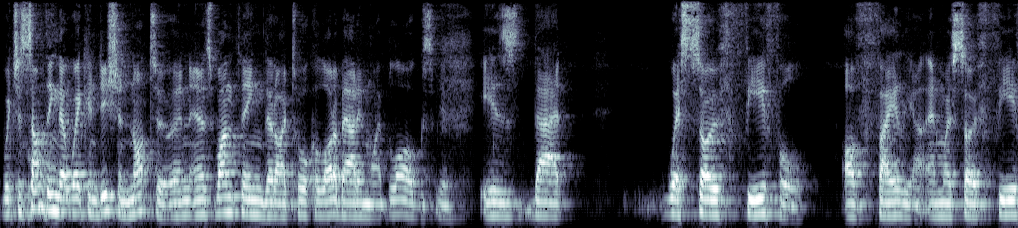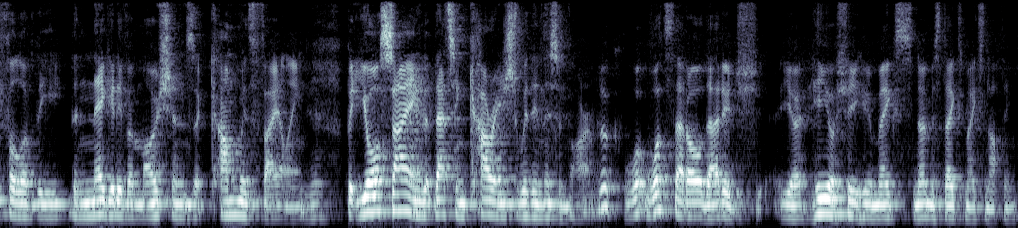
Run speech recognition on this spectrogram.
Which is something that we're conditioned not to. And, and it's one thing that I talk a lot about in my blogs yeah. is that we're so fearful of failure and we're so fearful of the, the negative emotions that come with failing. Yeah. But you're saying that that's encouraged within this environment. Look, what's that old adage? You know, he or she who makes no mistakes makes nothing.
